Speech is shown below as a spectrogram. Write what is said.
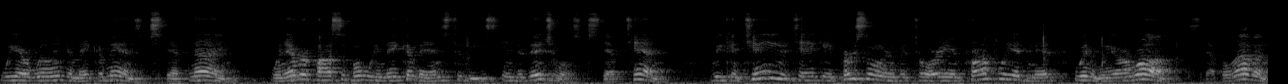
we are willing to make amends. Step 9. Whenever possible, we make amends to these individuals. Step 10. We continue to take a personal inventory and promptly admit when we are wrong. Step 11.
